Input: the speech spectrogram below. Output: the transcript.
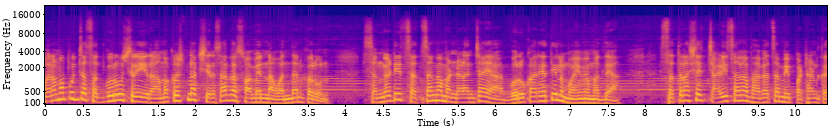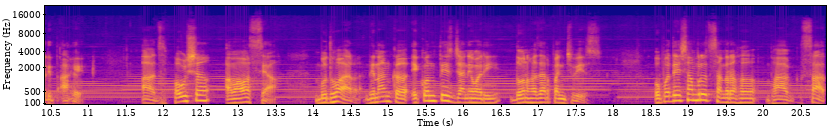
परमपूज्य सद्गुरू श्री रामकृष्ण क्षीरसागर स्वामींना वंदन करून संघटित सत्संग मंडळांच्या या गुरुकार्यातील मोहिमेमधल्या सतराशे चाळीसाव्या भागाचं मी पठण करीत आहे. आज पौष अमावास्या. बुधवार दिनांक एकोणतीस जानेवारी दोन हजार पंचवीस. उपदेशामृत संग्रह भाग सात.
